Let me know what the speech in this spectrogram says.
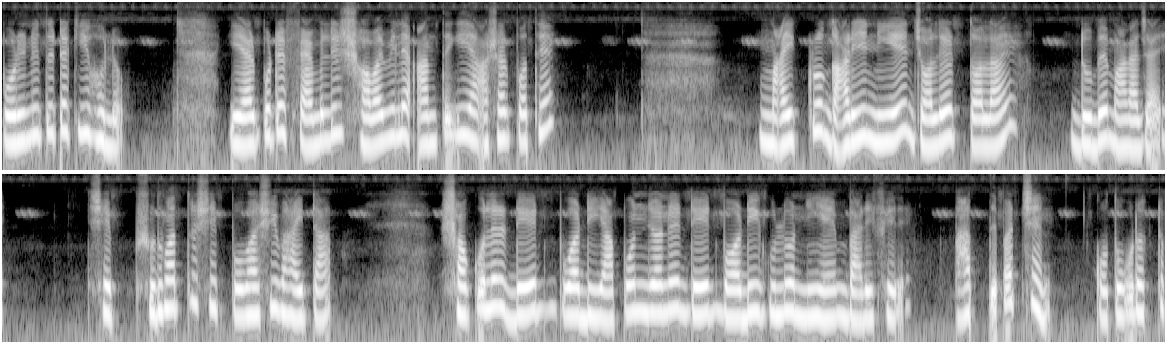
পরিণতিটা কী হলো? এয়ারপোর্টে ফ্যামিলির সবাই মিলে আনতে গিয়ে আসার পথে মাইক্রো গাড়ি নিয়ে জলের তলায় ডুবে মারা যায়। সে, শুধুমাত্র সেই প্রবাসী ভাইটা, সকলের ডেড বডি আপনজনের ডেড বডিগুলো নিয়ে বাড়ি ফেরে। ভাবতে পারছেন কত বড় একটা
